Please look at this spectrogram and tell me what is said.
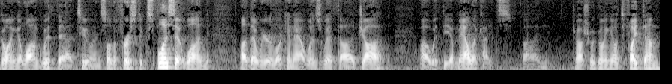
going along with that too. And so the first explicit one uh, that we were looking at was with uh, jo- uh, with the Amalekites. and Joshua going out to fight them.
